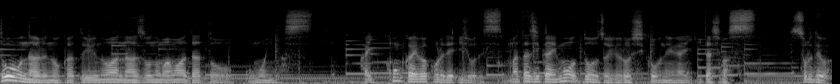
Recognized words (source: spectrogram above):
どうなるのかというのは謎のままだと思います。はい、今回はこれで以上です。また次回もどうぞよろしくお願いいたします。それでは。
